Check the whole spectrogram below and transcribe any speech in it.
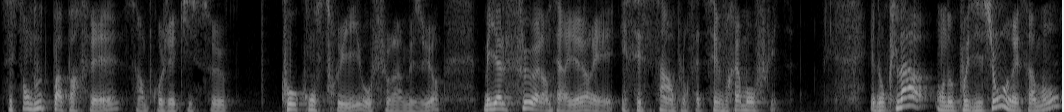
C'est sans doute pas parfait. C'est un projet qui se co-construit au fur et à mesure. Mais il y a le feu à l'intérieur et, c'est simple en fait. C'est vraiment fluide. Et donc là, en opposition, récemment,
